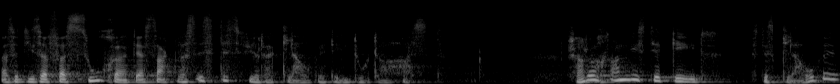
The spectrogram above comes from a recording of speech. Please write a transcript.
Also dieser Versucher, der sagt, was ist das für der Glaube, den du da hast? Schau doch an, wie es dir geht. Ist das Glaube?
